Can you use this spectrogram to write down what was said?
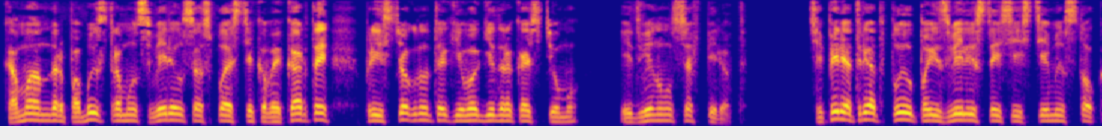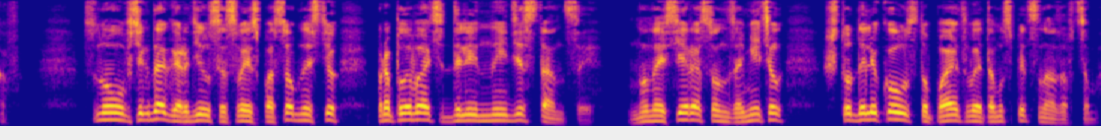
Командор по-быстрому сверился с пластиковой картой, пристегнутой к его гидрокостюму, и двинулся вперед. Теперь отряд плыл по извилистой системе стоков. Сноу всегда гордился своей способностью проплывать длинные дистанции, но на сей раз он заметил, что далеко уступает в этом спецназовцам.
